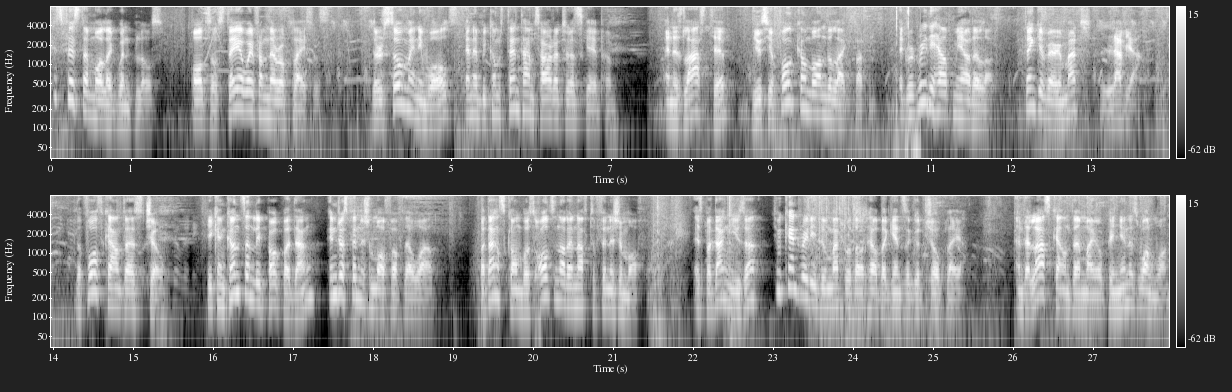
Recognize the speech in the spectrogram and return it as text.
his fists are more like wind blows. Also stay away from narrow places. There are so many walls and it becomes 10 times harder to escape him. And his last tip, use your full combo on the like button. It would really help me out a lot. Thank you very much, love ya! The fourth counter is Chou. He can constantly poke Badang and just finish him off after a while. Badang's combo is also not enough to finish him off. As Badang user, you can't really do much without help against a good Chou player. And the last counter in my opinion is Wanwan.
